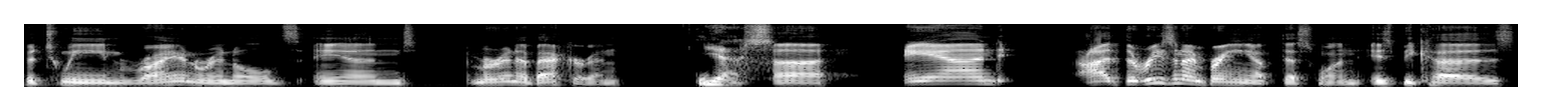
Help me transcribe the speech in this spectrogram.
between Ryan Reynolds and Morena Baccarin. Yes. Uh, and uh, the reason I'm bringing up this one is because,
